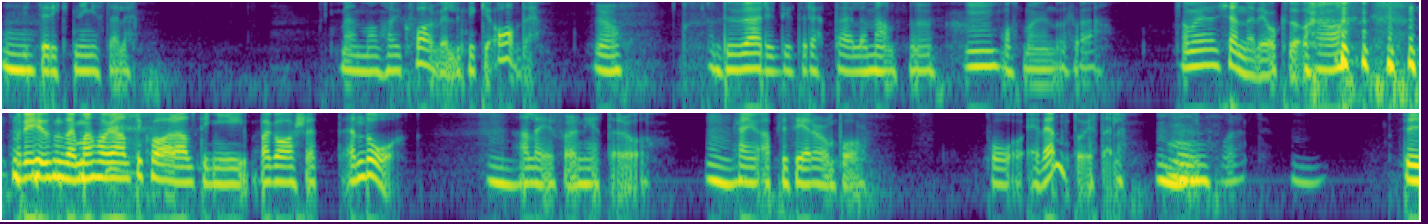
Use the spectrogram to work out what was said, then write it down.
Mm. bytte riktning istället. Men man har ju kvar väldigt mycket av det. Ja. Du är i ditt rätta element nu, Mm. måste man ju ändå säga. Ja, men jag känner det också. Ja. Och det är som sagt, man har ju alltid kvar allting i bagaget ändå. Mm. Alla erfarenheter och Mm. kan ju applicera dem på, på event då istället. Mm. Mm. Mm. Det är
